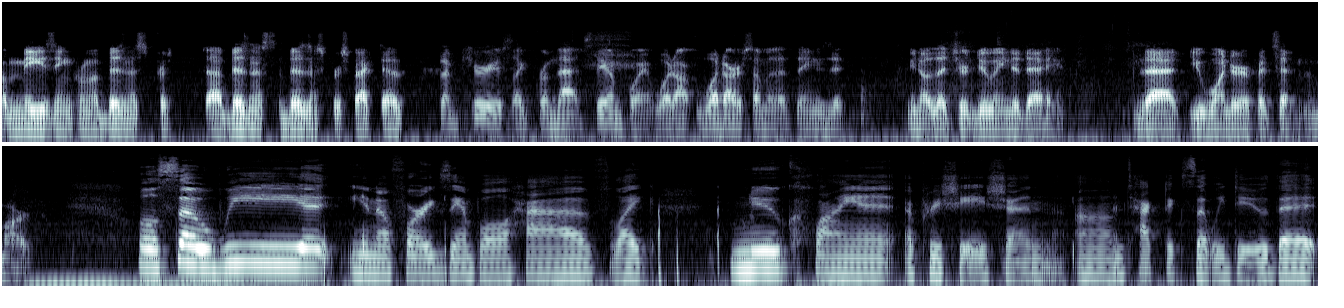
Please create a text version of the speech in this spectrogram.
amazing from a business uh, business to business perspective. But I'm curious, like from that standpoint, what are what are some of the things that you know that you're doing today that you wonder if it's hitting the mark? Well, so we, you know, for example, have like new client appreciation um, tactics that we do that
